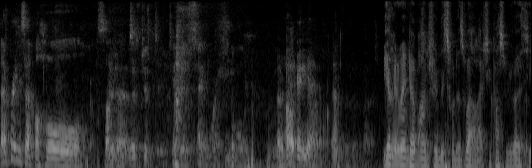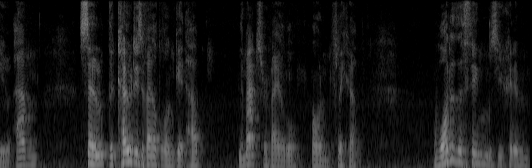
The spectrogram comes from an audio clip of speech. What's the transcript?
that brings up a whole subject. Let's just take the second question and we'll. Okay, yeah. yeah. You're going to end up answering this one as well, actually, possibly both of you. Um, so the code is available on GitHub. The maps are available on Flickr. What are the things you can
